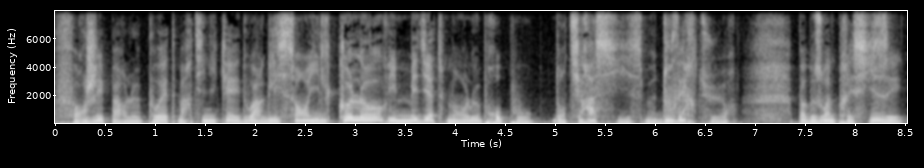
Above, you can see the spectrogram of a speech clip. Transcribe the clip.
forgé par le poète martiniquais Édouard Glissant, il colore immédiatement le propos d'antiracisme, d'ouverture. Pas besoin de préciser,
